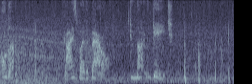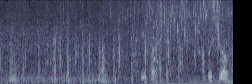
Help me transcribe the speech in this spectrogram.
Hold up. Guys by the barrel. Do not engage. You first. I'll boost you over.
